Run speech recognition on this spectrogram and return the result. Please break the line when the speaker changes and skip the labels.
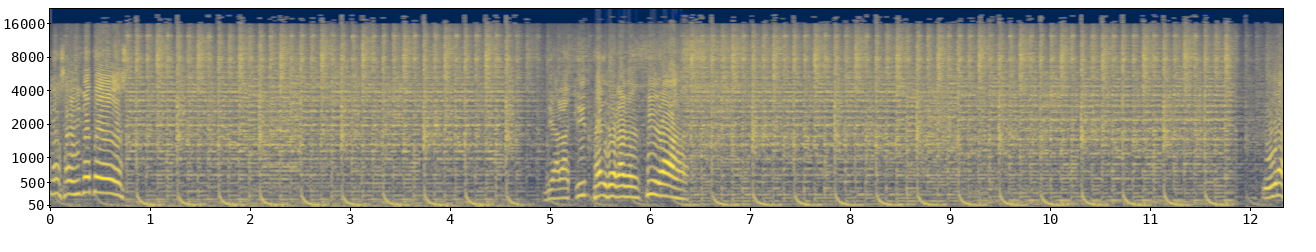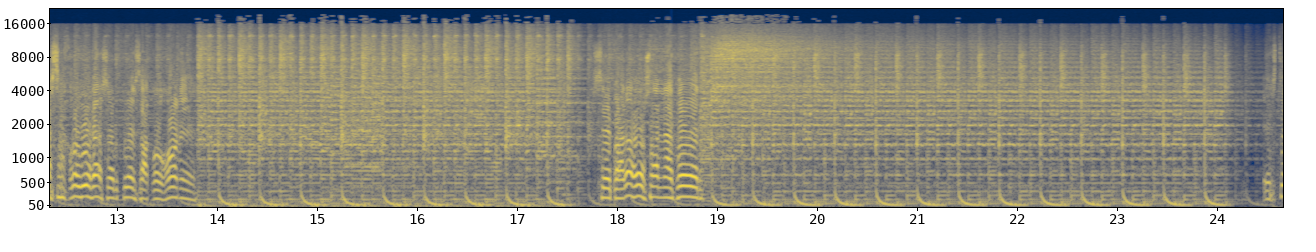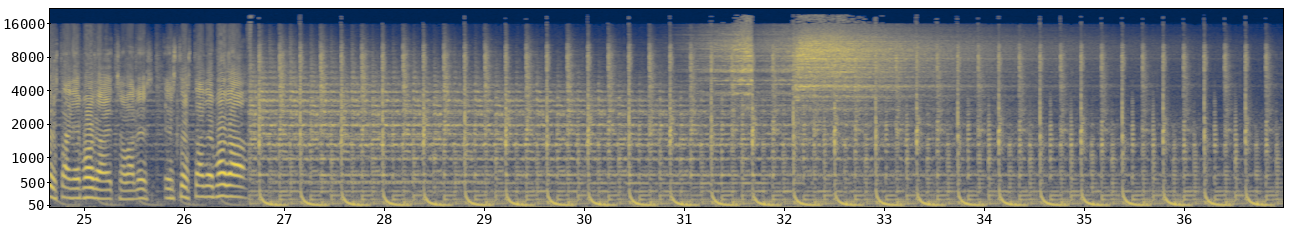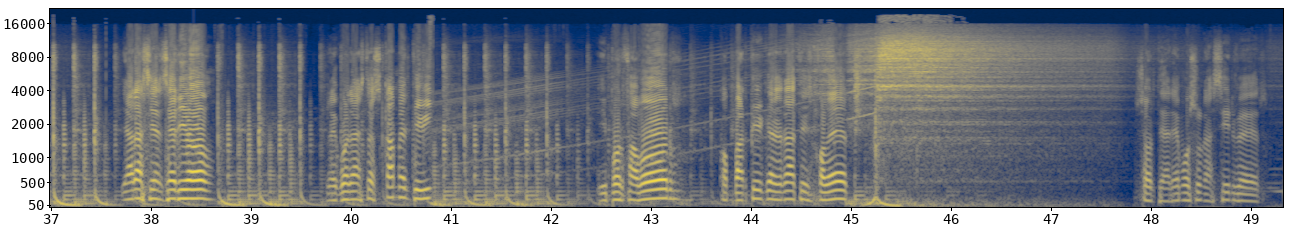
Buenas amiguetes. Y a la quinta y de la vencida. Y ya se jodió la sorpresa, cojones. Separados al nacer. Esto está de moda, eh, chavales. Esto está de moda. Ahora sí, en serio. Recuerda, esto es Camel TV. Y por favor, compartir que es gratis, joder. Sortearemos una Silver.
